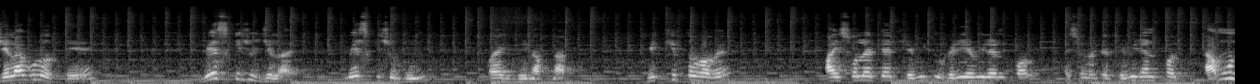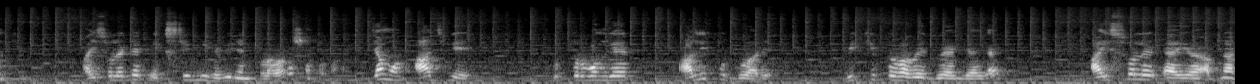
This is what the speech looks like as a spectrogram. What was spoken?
জেলাগুলোতে বেশ কিছু জেলায় বেশ কিছু দিন, কয়েকদিন আপনার বিক্ষিপ্তভাবে isolated heavy to heavy rainfall isolated heavy rainfall এমনকি আইসোলেটেড এক্সট্রিমলি হেভি রেনফল হওয়ার সম্ভাবনা যেমন আজকে উত্তরবঙ্গের আলিপুরদুয়ারে বিক্ষিপ্তভাবে দু এক জায়গায় আইসোলেট আপনার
